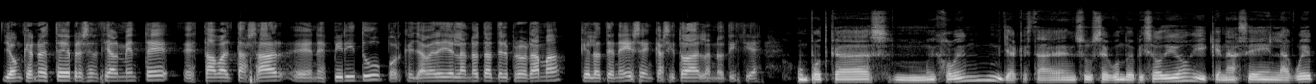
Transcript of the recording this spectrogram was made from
Y aunque no esté presencialmente, está Baltasar en espíritu, porque ya veréis en las notas del programa que lo tenéis en casi todas las noticias. Un podcast muy joven, ya que está en su segundo episodio y que nace en la web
